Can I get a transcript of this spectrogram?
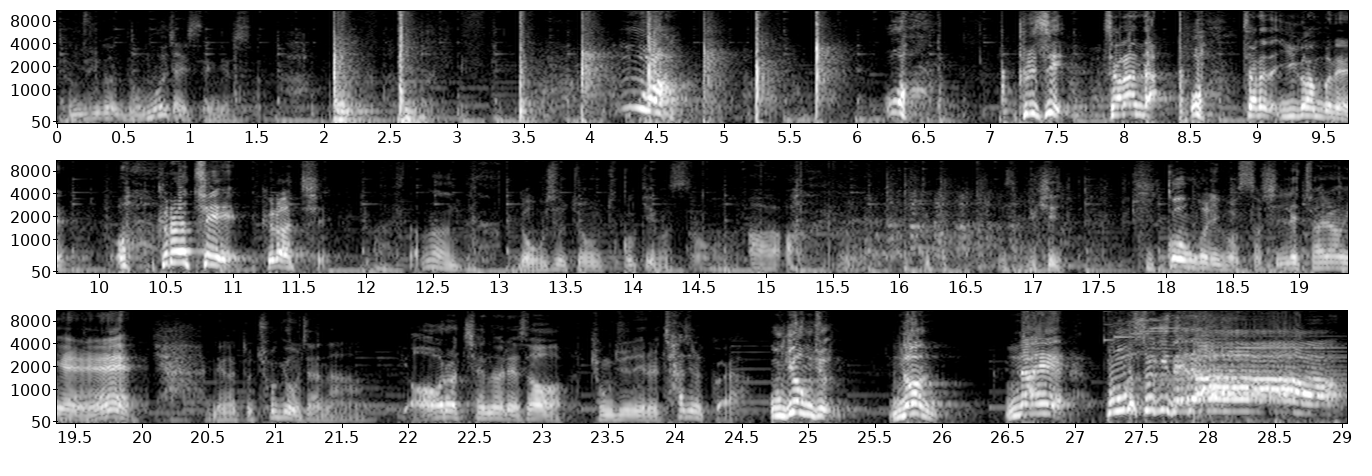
경준이가 너무 잘생겼어. 우와! 그렇지! 잘한다! 와, 잘한다! 이거 한 번 해. 어, 그렇지! 그렇지! 아, 땀나는데. 너 옷을 좀 두껍게 입었어. 아, 아 그래서 이렇게 두꺼운 걸 입었어 실내 촬영에. 야, 내가 또 초기 오잖아. 여러 채널에서 경준이를 찾을 거야. 우경준, 넌 나의 보석이 되라.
